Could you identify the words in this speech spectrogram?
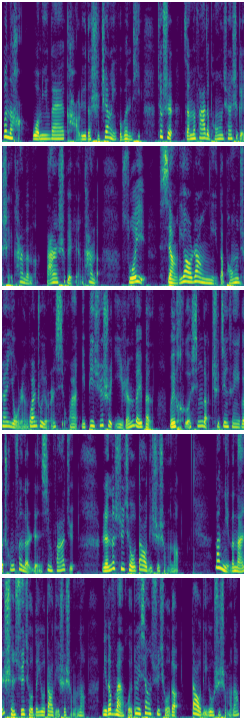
问得好，我们应该考虑的是这样一个问题，就是咱们发的朋友圈是给谁看的呢？答案是给人看的。所以，想要让你的朋友圈有人关注、有人喜欢，你必须是以人为本、为核心的去进行一个充分的人性发掘。人的需求到底是什么呢？那你的男神需求的又到底是什么呢？你的挽回对象需求的到底又是什么呢？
